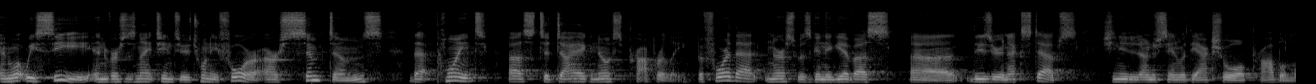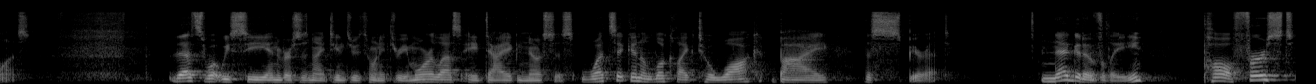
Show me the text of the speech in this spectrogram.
and what we see in verses 19 through 24 are symptoms that point us to diagnose properly. Before that nurse was going to give us, uh, these are your next steps, she needed to understand what the actual problem was. That's what we see in verses 19 through 23, more or less a diagnosis. What's it going to look like to walk by the Spirit? Negatively, Paul first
